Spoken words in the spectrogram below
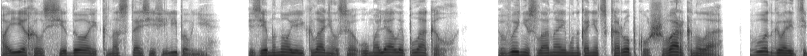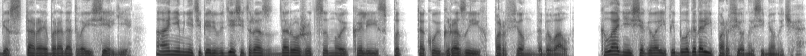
Поехал седой к Настасье Филипповне, земное и кланялся, умолял и плакал. Вынесла она ему, наконец, коробку, шваркнула. «Вот, — говорит тебе, старая борода, твои серьги, а они мне теперь в десять раз дороже ценой, коли из-под такой грозы их Парфен добывал. Кланяйся, — говорит, — и благодари Парфена Семеновича».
